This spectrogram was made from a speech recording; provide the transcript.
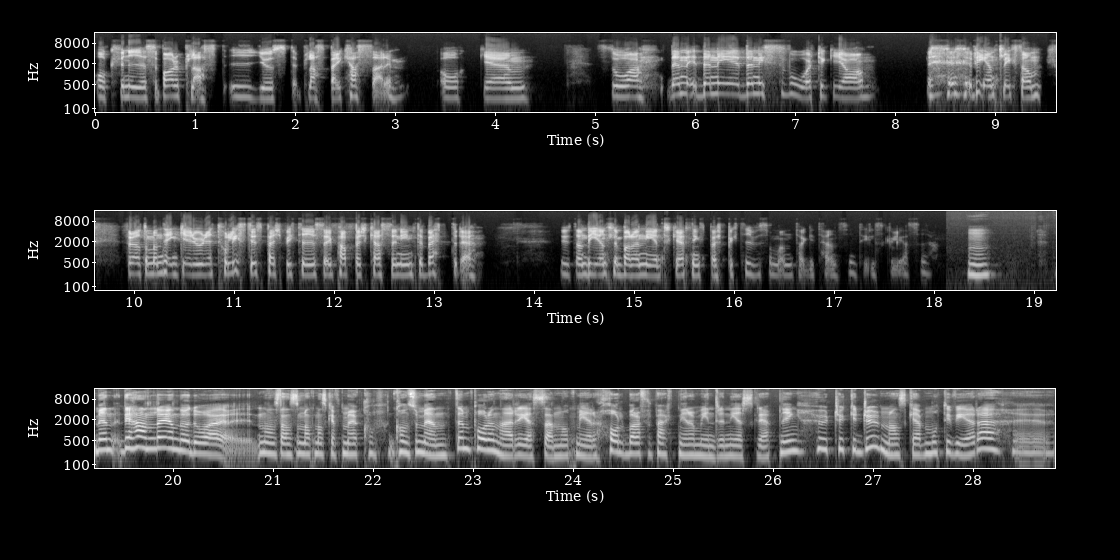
och förnyelsebar plast i just plastbärkassar. Och, eh, så den, den, är, den är svår tycker jag, rent liksom. För att om man tänker ur ett holistiskt perspektiv så är papperskassen inte bättre. Utan det är egentligen bara nedskräpningsperspektiv som man tagit hänsyn till skulle jag säga. Mm. Men det handlar ju ändå då eh, någonstans om att man ska få med konsumenten på den här resan mot mer hållbara förpackningar och mindre nedskräpning. Hur tycker du man ska motivera eh,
